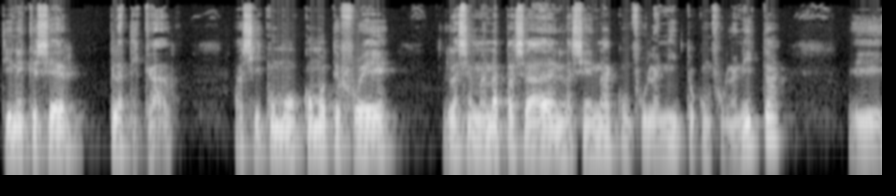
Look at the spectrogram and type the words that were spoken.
Tiene que ser platicado. Así como cómo te fue la semana pasada en la cena con fulanito, con fulanita. Eh,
